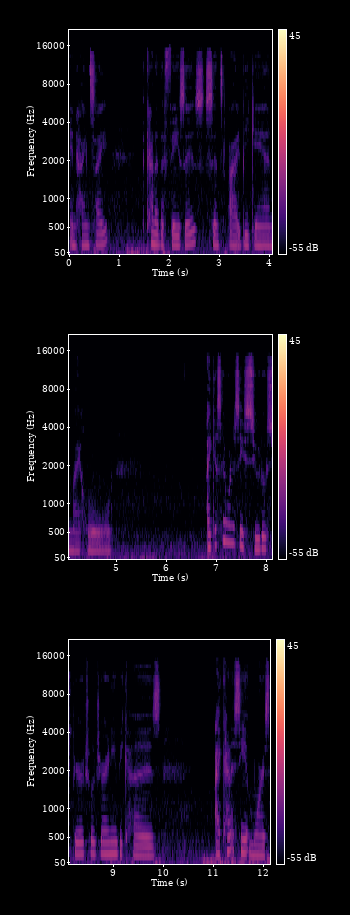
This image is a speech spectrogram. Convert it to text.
in hindsight, kind of the phases since I began my whole, I guess I want to say pseudo spiritual journey because I kind of see it more as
